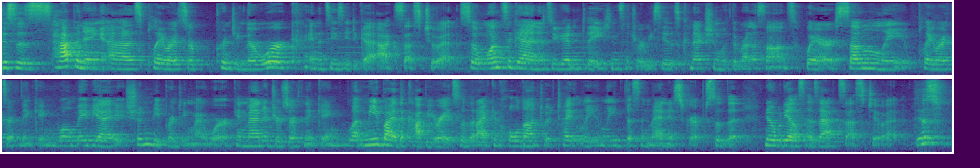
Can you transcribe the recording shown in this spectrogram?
This is happening as playwrights are printing their work and it's easy to get access to it. So once again, as you get into the 18th century, we see this connection with the Renaissance where suddenly playwrights are thinking, well, maybe I shouldn't be printing my work. And managers are thinking, let me buy the copyright so that I can hold onto it tightly and leave this in manuscript so that nobody else has access to it. This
